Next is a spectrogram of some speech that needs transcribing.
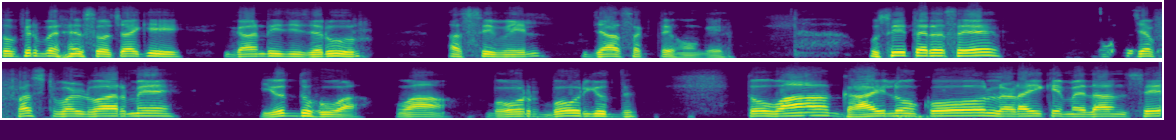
तो फिर मैंने सोचा कि गांधी जी ज़रूर अस्सी मील जा सकते होंगे। उसी तरह से जब फ़र्स्ट वर्ल्ड वार में युद्ध हुआ वहाँ बोर बोर युद्ध तो वहाँ घायलों को लड़ाई के मैदान से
